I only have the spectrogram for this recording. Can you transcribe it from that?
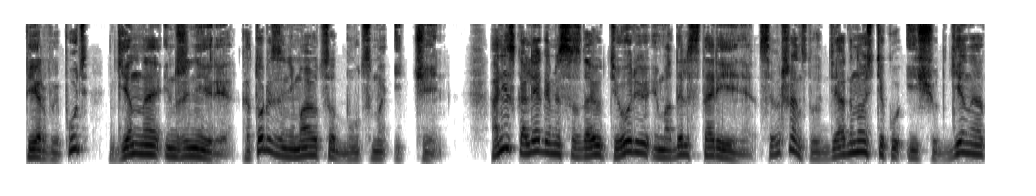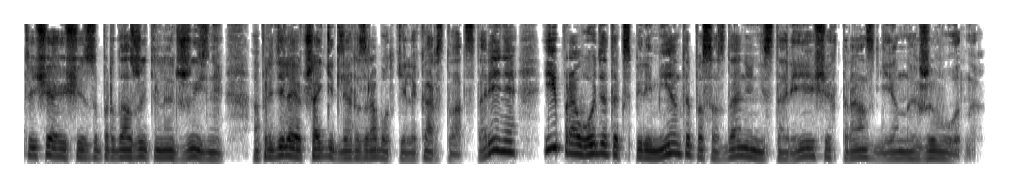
Первый путь генная инженерия, которой занимаются Буцма и Чень. Они с коллегами создают теорию и модель старения, совершенствуют диагностику, ищут гены, отвечающие за продолжительность жизни, определяют шаги для разработки лекарства от старения и проводят эксперименты по созданию нестареющих трансгенных животных.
